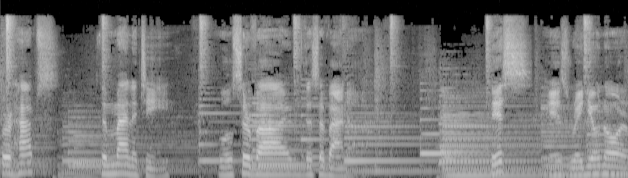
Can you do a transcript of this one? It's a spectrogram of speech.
Perhaps the manatee will survive the savannah. This is Radio Norm,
